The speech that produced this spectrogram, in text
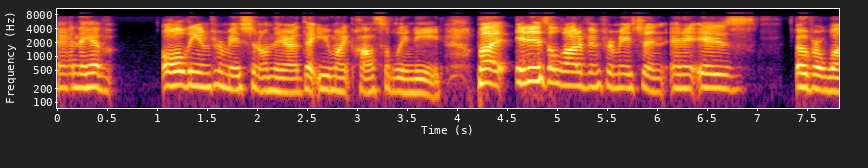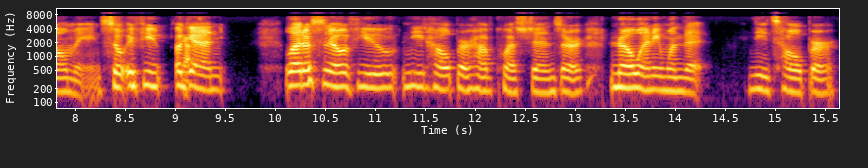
and they have all the information on there that you might possibly need. But it is a lot of information, and it is overwhelming. So if you again, let us know if you need help or have questions, or know anyone that needs help or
